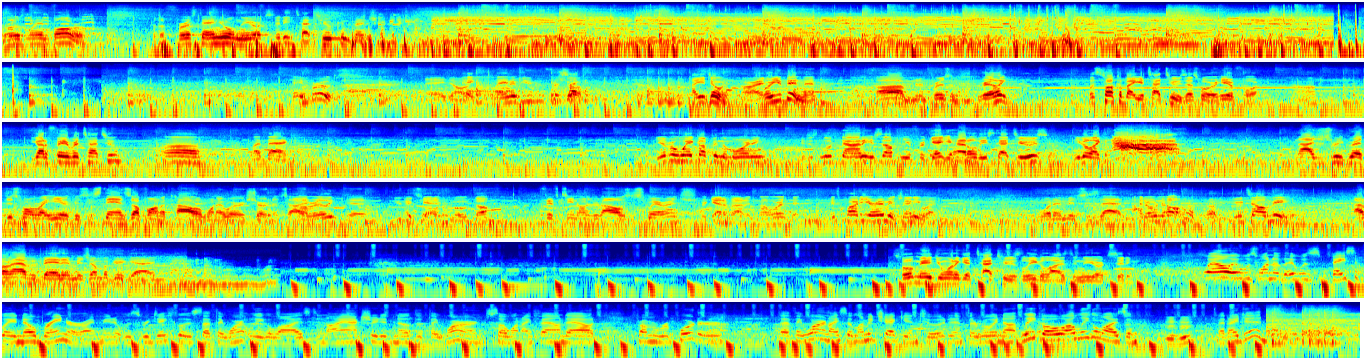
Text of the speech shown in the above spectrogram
Roseland Ballroom for the first annual New York City Tattoo Convention. Hey, Bruce. Hey, you doing? Hey, can I interview you for a Sure. second? How you doing? All right. Where you been, man? Oh, I'm in prison. Really? Let's talk about your tattoos. That's what we're here for. Uh-huh. You got a favorite tattoo? Uh, my back. You ever wake up in the morning and just look down at yourself and you forget you had all these tattoos? You go like, ah! Nah, I just regret this one right here because it stands up on a collar when I wear a shirt and a tie. Oh, really? Yeah. You could get it removed though. Fifteen hundred dollars a square inch. Forget about it. It's not worth it. It's part of your image anyway. What image is that? I don't know. you tell me. I don't have a bad image. I'm a good guy. What made you want to get tattoos legalized in New York City? Well, it was one of the, it was basically a no-brainer. I mean, it was ridiculous that they weren't legalized, and I actually didn't know that they weren't. So when I found out from a reporter that they weren't, I said, "Let me check into it, and if they're really not legal, I'll legalize them." Mm-hmm. And I did.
